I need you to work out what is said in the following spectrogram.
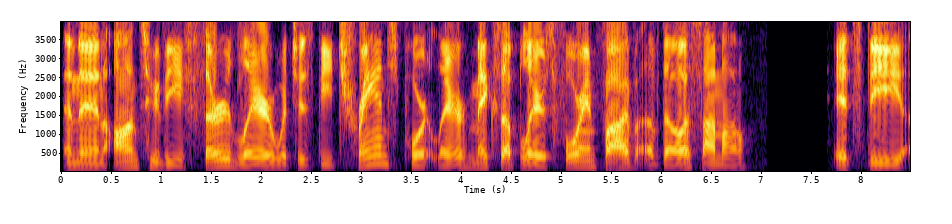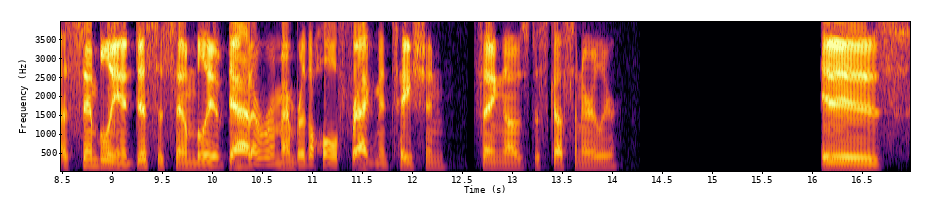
And then on to the third layer, which is the transport layer, makes up layers 4 and 5 of the OSI model. It's the assembly and disassembly of data. Remember the whole fragmentation thing I was discussing earlier? It is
